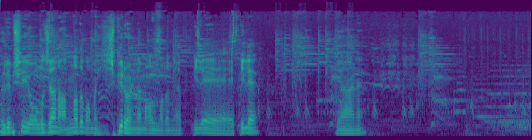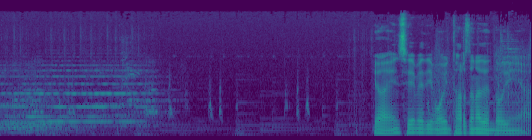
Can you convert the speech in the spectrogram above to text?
Öyle bir şey olacağını anladım ama hiçbir önlem almadım ya. Bile bile yani. Ya en sevmediğim oyun tarzına döndü oyun ya.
